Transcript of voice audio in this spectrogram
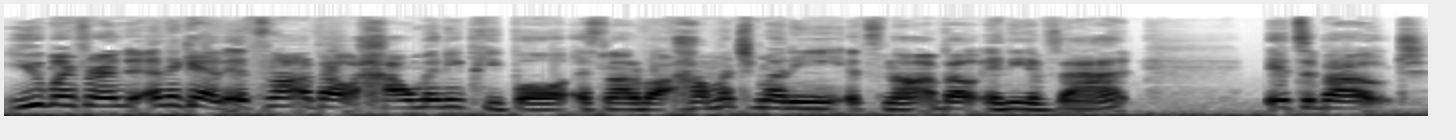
You, my friend, and again, it's not about how many people, it's not about how much money, it's not about any of that. It's about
